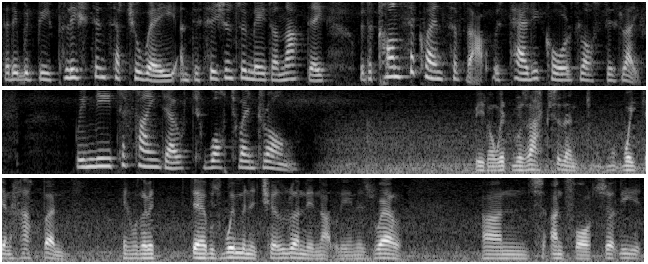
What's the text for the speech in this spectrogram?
that it would be policed in such a way and decisions were made on that day with the consequence of that was Terry Coles lost his life. We need to find out what went wrong. You know, it was accident waiting to happen. You know, there were there was women and children in that lane as well. And unfortunately, it,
